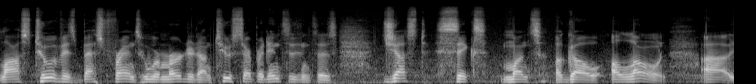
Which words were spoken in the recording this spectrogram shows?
lost two of his best friends who were murdered on two separate incidences just six months ago alone. Uh,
